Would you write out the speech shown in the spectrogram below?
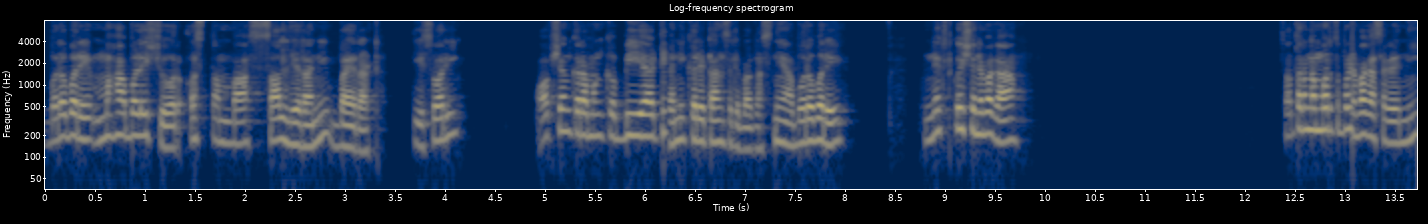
बरोबर आहे महाबळेश्वर अस्तंबा साल्हेर आणि बैराट. ते सॉरी ऑप्शन क्रमांक बी या ठिकाणी करेक्ट आन्सर आहे बघा. स्नेहा बरोबर आहे. नेक्स्ट क्वेश्चन आहे बघा. सतरा नंबरचा प्रश्न बघा सगळ्यांनी.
